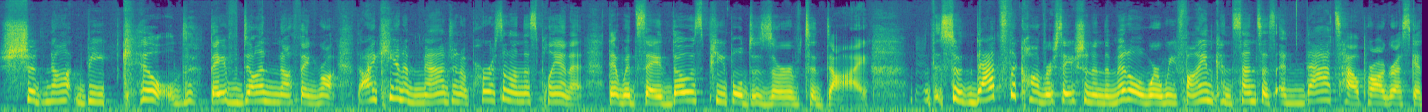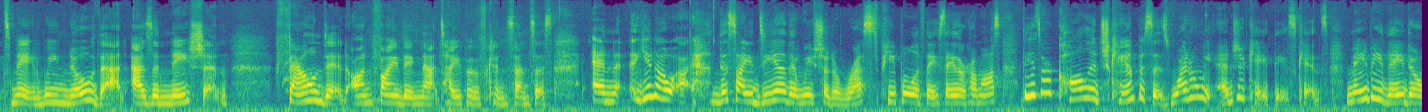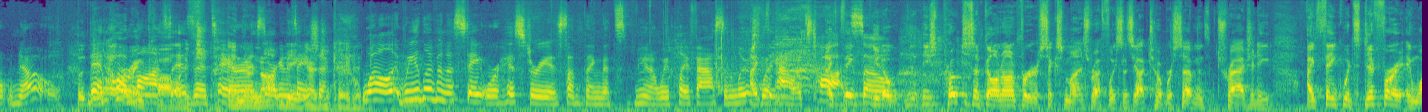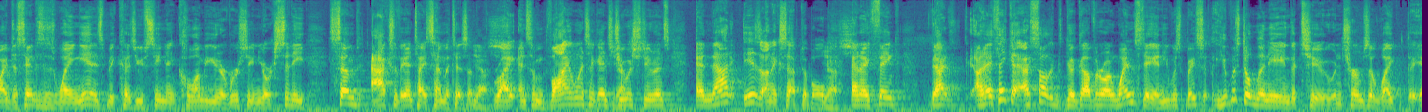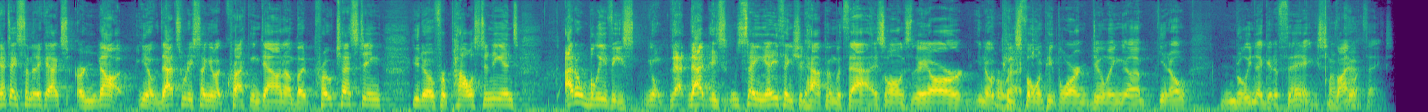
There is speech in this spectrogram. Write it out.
should not be killed. They've done nothing wrong. I can't imagine a person on this planet that would say those people deserve to die th- so that's the conversation in the middle where we find consensus, and that's how progress gets made. We know that as a nation founded on finding that type of consensus. And, you know, I- this idea that we should arrest people if they say they're Hamas, these are college campuses. Why don't we educate these kids? Maybe they don't know But that Hamas is a terrorist organization. Well, we live in a state where history is something that's, you know, we play fast and loose I with think- how it's taught. I think so you know th- these protests have gone on for six months, roughly, since the October 7th tragedy. I think what's different and why DeSantis is weighing in is because you've seen in Columbia University in New York City some acts of anti-Semitism, Yes. right, and some violence against Jewish students, and that is unacceptable. Yes. And I think that, and I think I saw the governor on Wednesday, and he was basically he was delineating the two in terms of like the anti-Semitic acts are not, you know, that's what he's talking about cracking down on, but protesting, you know, for Palestinians. I don't believe he's you know, that that is saying anything should happen with that as long as they are you know Correct. peaceful and people aren't doing uh, you know really negative things, violent things.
